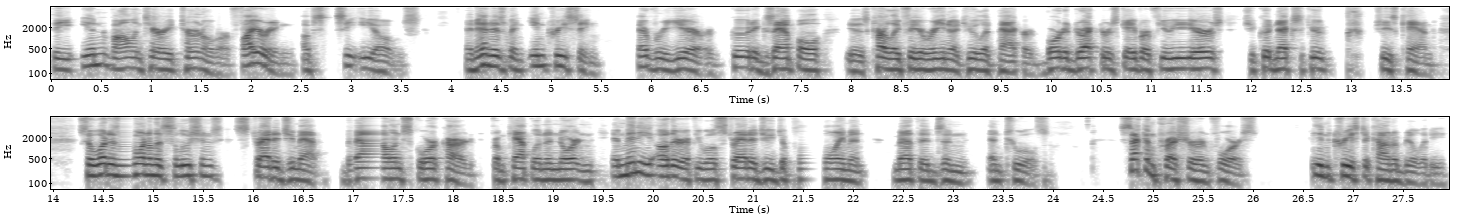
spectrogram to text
the involuntary turnover, firing of CEOs, and it has been increasing every year. A good example is Carly Fiorina at Hewlett Packard. Board of directors gave her a few years. She couldn't execute. She's canned. So, what is one of the solutions? Strategy map, balanced scorecard from Kaplan and Norton, and many other, if you will, strategy deployment methods and, and tools. Second pressure and force increased accountability.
